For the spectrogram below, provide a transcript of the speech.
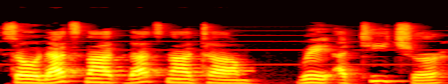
so that's not that's not um, way a teacher,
